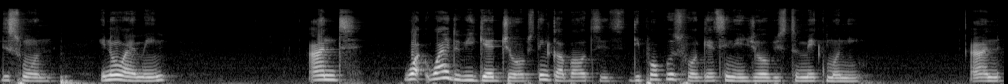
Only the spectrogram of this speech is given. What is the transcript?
this one. You know what i mean? And what why do we get jobs? Think about it. The purpose for getting a job is to make money and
